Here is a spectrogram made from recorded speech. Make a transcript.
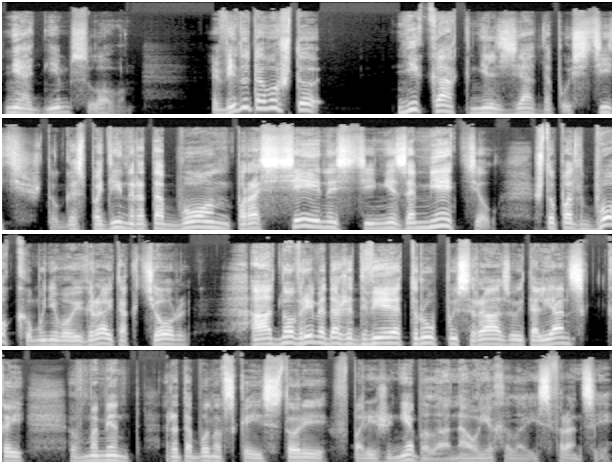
ни одним словом? Ввиду того, что никак нельзя допустить, что господин Ротабон по рассеянности не заметил, что под боком у него играют актеры, а одно время даже две труппы сразу итальянской в момент Ротабоновской истории в Париже не было, она уехала из Франции.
